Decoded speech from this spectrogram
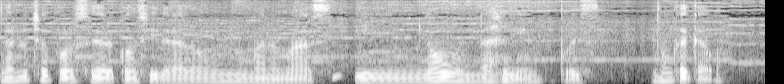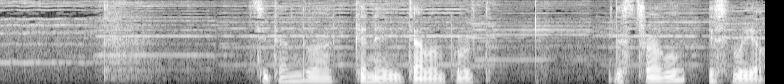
La lucha por ser considerado un humano más y no un alien, pues nunca acaba. Citando a Kennedy Davenport, The struggle is real.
